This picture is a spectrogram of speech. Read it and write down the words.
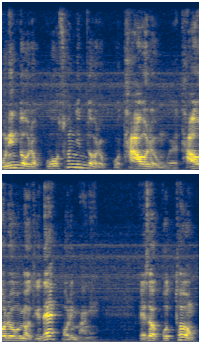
본인도 어렵고 손님도 어렵고 다 어려운 거예요. 다 어려우면 어떻게 돼? 머리 망해. 그래서 보통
